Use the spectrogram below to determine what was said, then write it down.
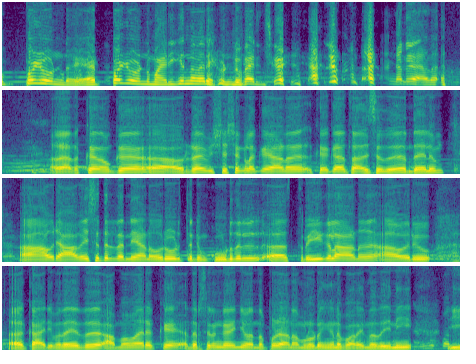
എപ്പോഴും ഉണ്ട്. എപ്പോഴും ഉണ്ട്. മരിക്കുന്നവരെ ഉണ്ട്. മരിച്ചു കഴിഞ്ഞാലും അങ്ങനെയാണ്. അതെ അതൊക്കെ നമുക്ക് അവരുടെ വിശേഷങ്ങളൊക്കെയാണ് കേൾക്കാൻ സാധിച്ചത്. എന്തായാലും ആ ഒരു ആവേശത്തിൽ തന്നെയാണ് ഓരോരുത്തരും കൂടുതൽ സ്ത്രീകളാണ് ആ ഒരു കാര്യം. അതായത് അമ്മമാരൊക്കെ ദർശനം കഴിഞ്ഞ് വന്നപ്പോഴാണ് നമ്മളോട് ഇങ്ങനെ പറയുന്നത്. ഇനി ഈ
